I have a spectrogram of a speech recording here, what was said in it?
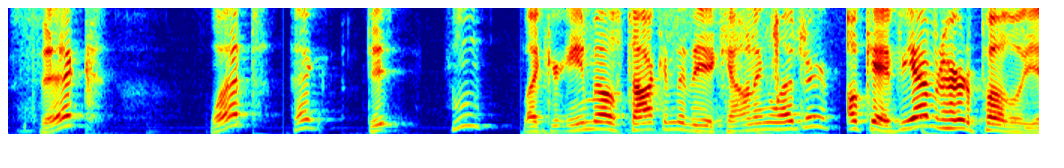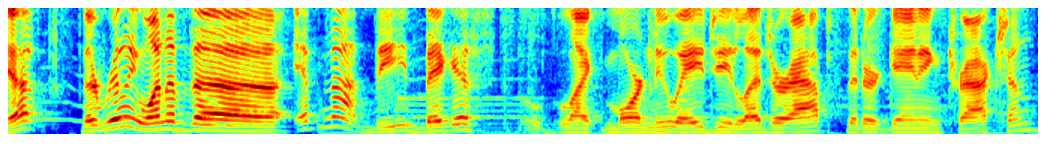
Sick? What? Heck, did, hmm? Like your email's talking to the accounting ledger? Okay, if you haven't heard of Puzzle yet, they're really one of the, if not the biggest, like more new agey ledger apps that are gaining traction.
